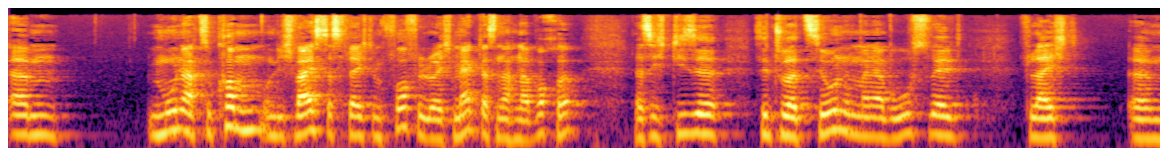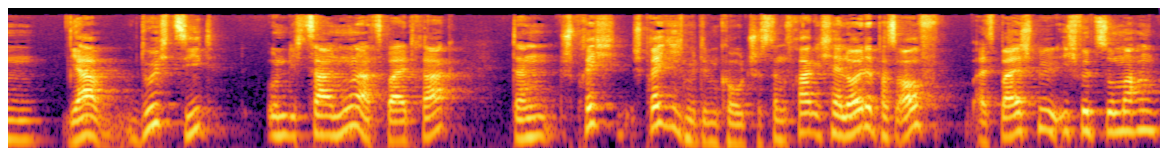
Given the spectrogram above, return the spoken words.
ähm, einen Monat zu kommen und ich weiß das vielleicht im Vorfeld oder ich merke das nach einer Woche, dass sich diese Situation in meiner Berufswelt vielleicht ähm, ja, durchzieht und ich zahle einen Monatsbeitrag, dann spreche sprech ich mit dem Coaches. Dann frage ich, hey Leute, pass auf, als Beispiel, ich würde es so machen,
